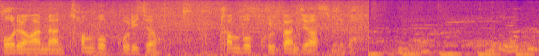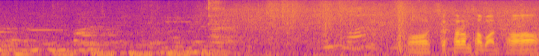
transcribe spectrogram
보령하면 천북 굴이죠. 천북 굴단지에 왔습니다. 와, 진짜 사람 다 많다.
